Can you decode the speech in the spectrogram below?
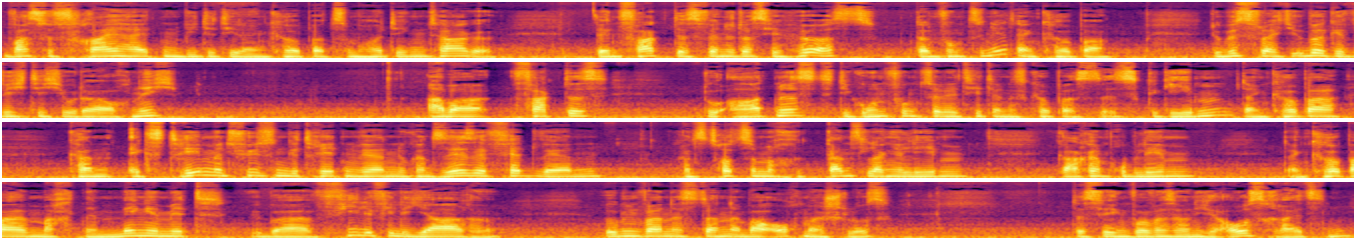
was für Freiheiten bietet dir dein Körper zum heutigen Tage. Denn Fakt ist, wenn du das hier hörst, dann funktioniert dein Körper. Du bist vielleicht übergewichtig oder auch nicht, aber Fakt ist, du atmest, die Grundfunktionalität deines Körpers ist gegeben, dein Körper kann extrem mit Füßen getreten werden, du kannst sehr, sehr fett werden, du kannst trotzdem noch ganz lange leben, gar kein Problem. Dein Körper macht eine Menge mit über viele, viele Jahre. Irgendwann ist dann aber auch mal Schluss. Deswegen wollen wir es auch nicht ausreizen.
